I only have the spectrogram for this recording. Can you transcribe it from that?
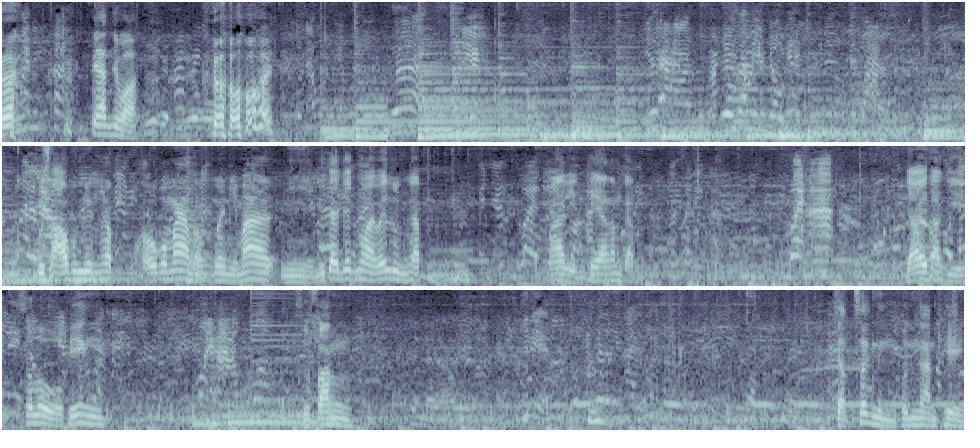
ฮะแม่นอยู่บ่ผมโอ้ยผู้สาวพื้นครับ เขาประมาณแบบเมื่อนี้มามีมีแต่เด็กน้อยไว้รุ่นครับ มาเหรียญแพร่น้ำกันเดี๋ยทักสีโซโล่เพลงสุฟัง จัดสักหนึ่งผลงานเพลง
